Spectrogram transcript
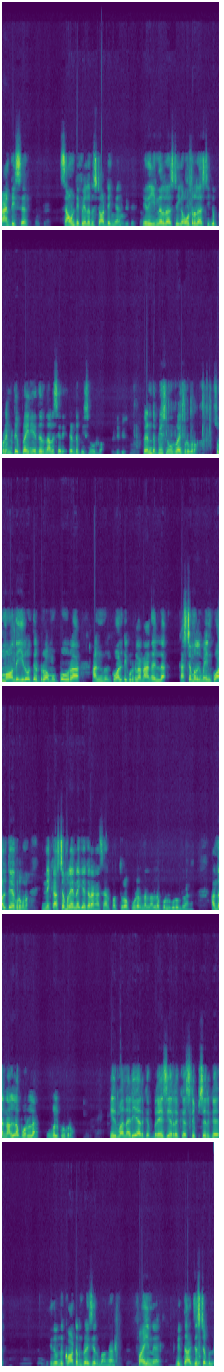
பேண்டிஸு செவன்ட்டி ஃபைவ்லேருந்து ஸ்டார்டிங்கு இது inner elastic outer elastic print plain எது இருந்தாலும் சரி ரெண்டு பீஸ் நூறுரூவா ரெண்டு பீஸ் நூறு ரெண்டு பீஸ் நூறுரூவாய்க்கு கொடுக்குறோம். சும்மா வந்து இருபத்தெட்டு ரூபா முப்பது ரூபா அன் குவாலிட்டி கொடுக்கலாம் நாங்கள் இல்லை. கஸ்டமருக்கு மெயின் குவாலிட்டியாக கொடுக்கணும். இன்னைக்கு கஸ்டமர் என்ன கேட்குறாங்க சார் பத்து ரூபா கூட இருந்தாலும் நல்ல பொருள் கொடுன்றாங்க. அந்த நல்ல பொருளை உங்களுக்கு கொடுக்குறோம். இது மாதிரி நிறைய இருக்குது பிரேசியர் இருக்குது ஸ்லிப்ஸ் இருக்குது இது வந்து காட்டன் பிரேசியர்பாங்க ஃபைனு வித் அட்ஜஸ்டபிள்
